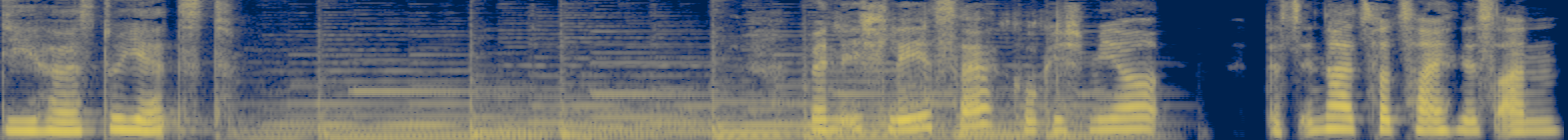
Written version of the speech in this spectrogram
die hörst du jetzt. Wenn ich lese, gucke ich mir das Inhaltsverzeichnis an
